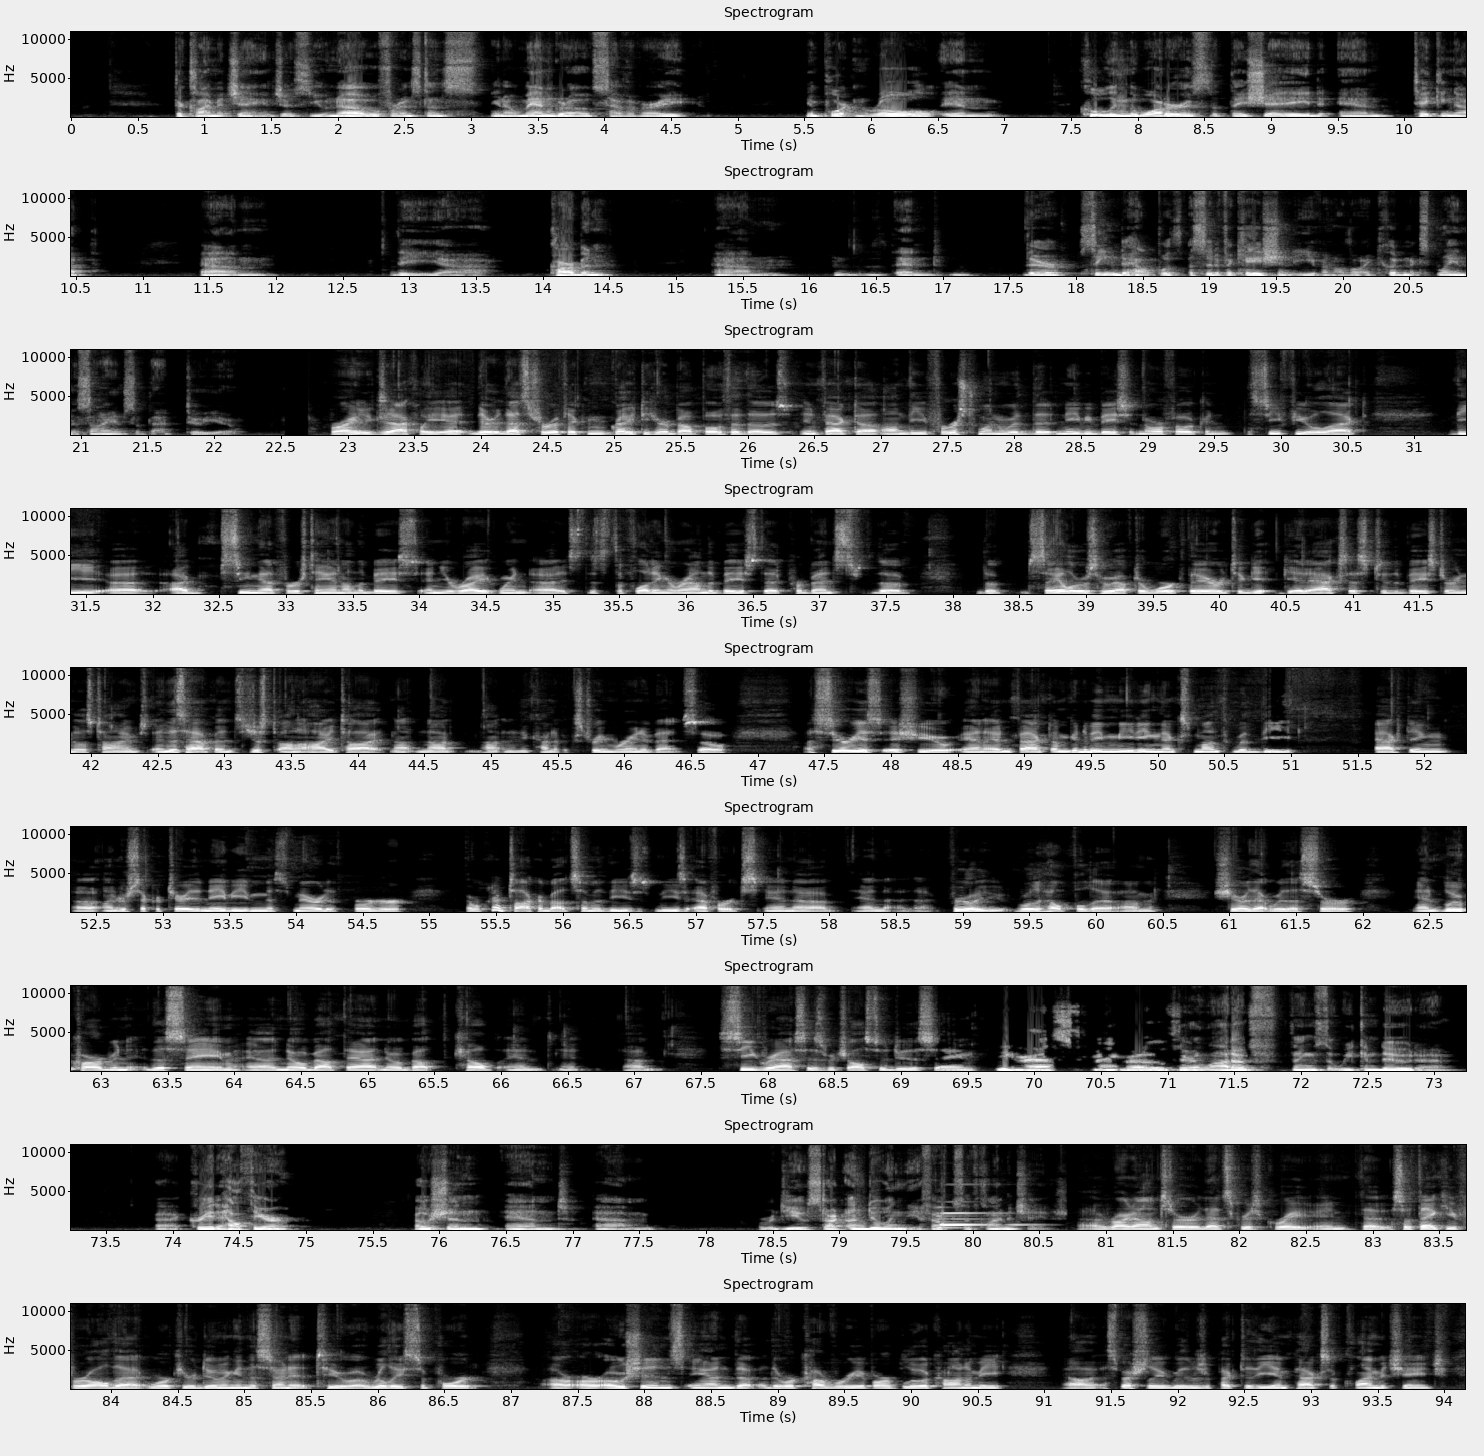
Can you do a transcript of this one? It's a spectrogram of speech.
to climate change. As you know, for instance, you know mangroves have a very important role in cooling the waters that they shade and taking up um, the uh, carbon um, and they're seen to help with acidification, even although I couldn't explain the science of that to you. Right, exactly. There, that's terrific and great to hear about both of those. In fact, uh, on the first one with the Navy base at Norfolk and the Sea Fuel Act, the uh, I've seen that firsthand on the base, and you're right. When uh, it's it's the flooding around the base that prevents the the sailors who have to work there to get, get access to the base during those times. And this happens just on a high tide, not not not any kind of extreme rain event. So a serious issue. And in fact, I'm going to be meeting next month with the acting uh, Undersecretary of the Navy, Miss Meredith Berger, and we're going to talk about some of these these efforts and uh, and uh, really really helpful to um, share that with us, sir. And blue carbon, the same. Uh, know about that. Know about kelp and, and um, seagrasses, which also do the same. Seagrass, mangrove. There are a lot of things that we can do to uh, create a healthier ocean and um, reduce, start undoing the effects of climate change. Uh, right on, sir. That's just great. And uh, so, thank you for all that work you're doing in the Senate to uh, really support our, our, oceans and the, the recovery of our blue economy, uh, especially with respect to the impacts of climate change.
